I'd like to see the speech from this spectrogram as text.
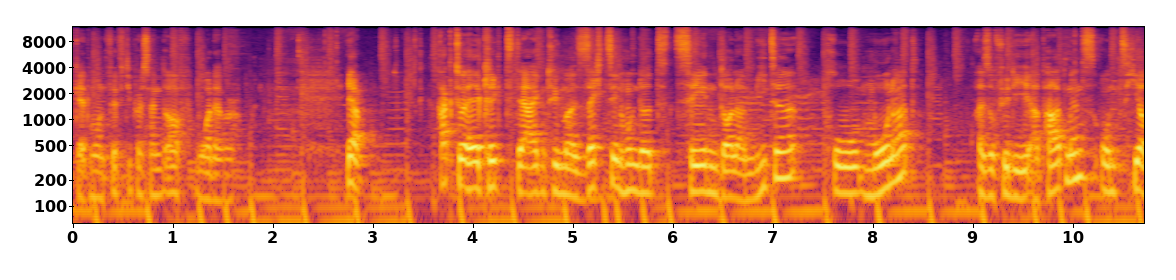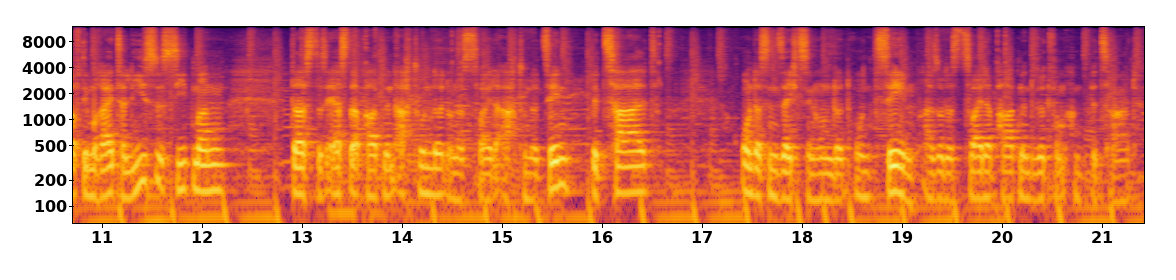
get one 50% off, whatever. Ja, aktuell kriegt der Eigentümer 1610 Dollar Miete pro Monat, also für die Apartments. Und hier auf dem Reiter Leases sieht man, dass das erste Apartment 800 und das zweite 810 bezahlt. Und das sind 1610. Also das zweite Apartment wird vom Amt bezahlt.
